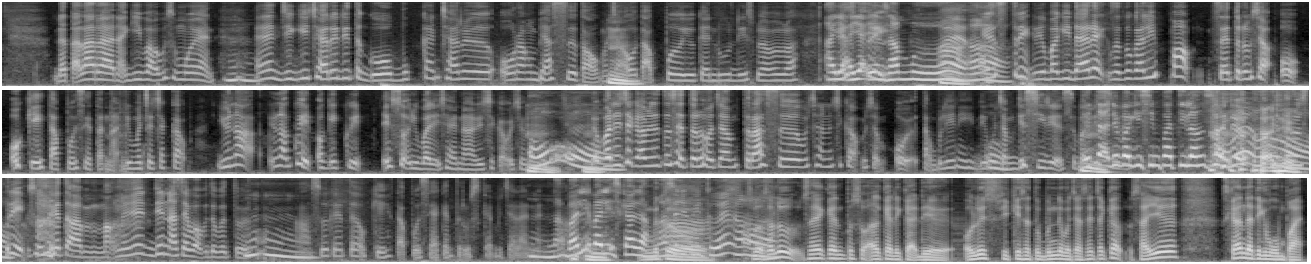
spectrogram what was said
dah tak larat nak give up apa semua kan. Mm. and then Jigi cara dia tegur bukan cara orang biasa tau. Macam mm. oh tak apa you can do this bla bla bla. Ayat-ayat yang sama kan. Ha. Dia strict Dia bagi direct Satu kali pop. Saya terus macam Oh okay tak apa Saya tak nak. Dia macam cakap You nak You nak quit? Okay quit Esok you balik China Dia cakap macam tu Oh. Lepas dia cakap macam tu Saya terus macam Terasa Macam mana cakap Macam oh tak boleh ni Dia Oh. macam Dia serius Sebab Dia tak ada bagi simpati langsung. tak ada kan? Tak ada Ha. Terus strict So saya kata ah, Maknanya dia nak saya buat betul-betul Mm-mm. ah, So kata Okay tak apa Saya akan teruskan perjalanan Hmm, nak balik-balik sekarang. Betul. Maksudnya begitu kan. Ha. Sebab selalu saya akan persoalkan dekat dia. Always fikir satu benda macam saya cakap saya sekarang dah 34.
